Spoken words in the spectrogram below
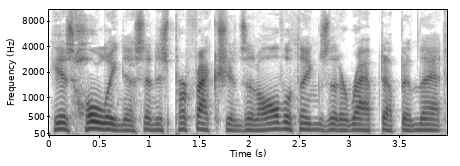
His holiness and His perfections and all the things that are wrapped up in that.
